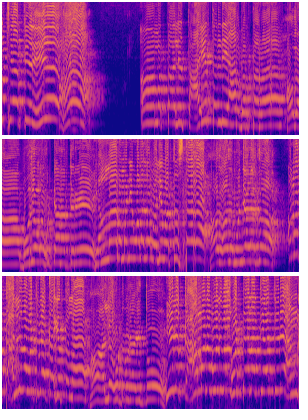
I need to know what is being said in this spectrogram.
ಅಂತ ಹೇಳ್ತೀರಿ. ಆಹಾ ಆ ಮತ್ತ ಅಲ್ಲಿ ತಾಯಿ ತಂದೆ ಯಾರು ಬರ್ತಾರ? ಹೌದಾ? ಬೂದಿ ಒಳಗ ಹುಟ್ಟ್ಯಾನತ್ತೀರಿ ಎಲ್ಲಾರ ಮನಿ ಒಳಗ ಒಲಿ ಒತ್ತಿಸ್ತಾರ. ಹೌದ್ ಹೌದು ಮುಂಜಾನೆ ಎದ್ದು ಮತ್ತ ಅಲ್ಲಿನ ಹುಟ್ಟಬೇಕಾಗಿತ್ತಲ್ಲ ಹಾ ಅಲ್ಲೇ ಹುಟ್ಟಬೇಕಾಗಿತ್ತು ಇಲ್ಲಿ ಕಾಮನ ಬೂದಿ ಒಳಗ ಹುಟ್ಟ್ಯಾನ ಅಂತ ಹೇಳ್ತೀರಿ ಹಂಗ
